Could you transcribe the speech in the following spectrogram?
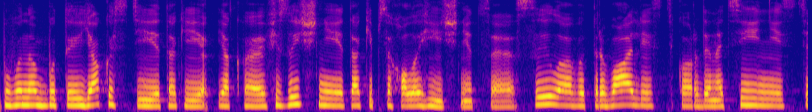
повинні бути якості, такі як е, фізичні, так і психологічні. Це сила, витривалість, координаційність,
